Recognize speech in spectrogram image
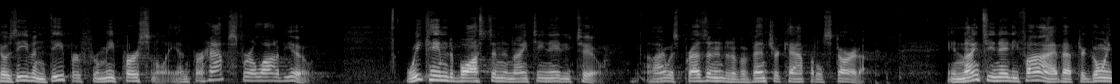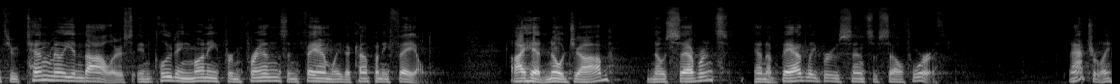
goes even deeper for me personally, and perhaps for a lot of you. We came to Boston in 1982. I was president of a venture capital startup. In 1985, after going through $10 million, including money from friends and family, the company failed. I had no job, no severance, and a badly bruised sense of self worth. Naturally,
